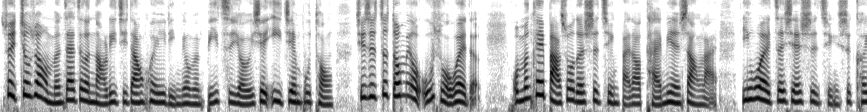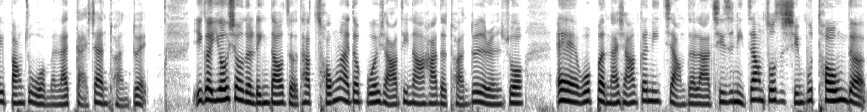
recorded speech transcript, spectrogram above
所以就算我们在这个脑力激荡会议里面，我们彼此有一些意见不同，其实这都没有无所谓的。我们可以把所有的事情摆到台面上来，因为这些事情是可以帮助我们来改善团队。一个优秀的领导者，他从来都不会想要听到他的团队的人说：“哎，我本来想要跟你讲的啦，其实你这样做是行不通的。”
